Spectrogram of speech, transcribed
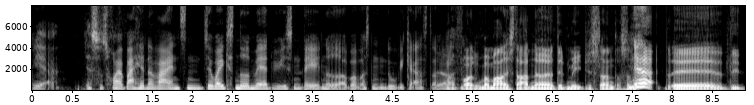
Ja. Ja, så tror jeg bare hen ad vejen, sådan, det var ikke sådan noget med, at vi sådan lagde noget op og var sådan, nu er vi kærester. ja, Og folk var meget i starten, at det er et mediestunt og sådan. Ja, Øh, de,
